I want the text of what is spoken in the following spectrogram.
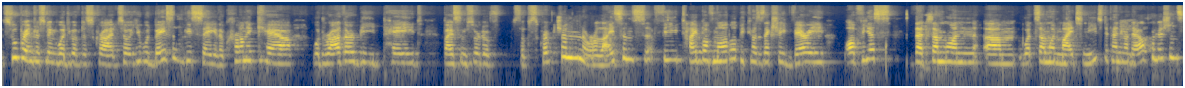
super interesting what you have described. So you would basically say the chronic care would rather be paid by some sort of subscription or license fee type of model because it's actually very obvious that someone um, what someone might need depending on their health conditions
